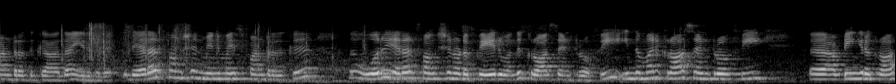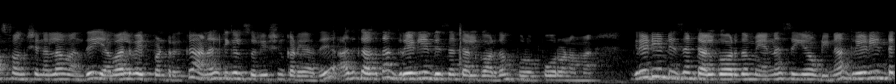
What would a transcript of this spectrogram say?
பண்ணுறதுக்காக தான் இருக்குது. இந்த எரர் ஃபங்க்ஷன் மினிமைஸ் பண்ணுறதுக்கு ஒரு எரர் ஃபங்க்ஷனோட பேர் வந்து கிராஸ் என்ட்ரோஃபி இந்த மாதிரி கிராஸ் என்ட்ரோஃபி அப்படிங்கிற கிராஸ் ஃபங்க்ஷன் எல்லாம் வந்து எவாலுவேட் பண்ணுறதுக்கு அனலிட்டிக்கல் சொல்யூஷன் கிடையாது. அதுக்காக தான் கிரேடியன்ட் டிசன்ட் அல்காரதம் போ போகிறோம் நம்ம. கிரேடியன்ட் டிசன்ட் அல்காரதம் என்ன செய்யும் அப்படின்னா கிரேடியண்ட்டை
